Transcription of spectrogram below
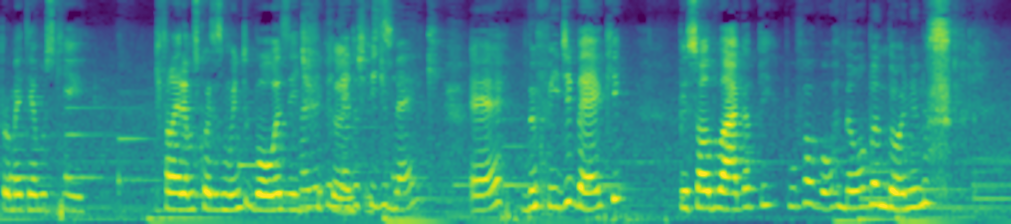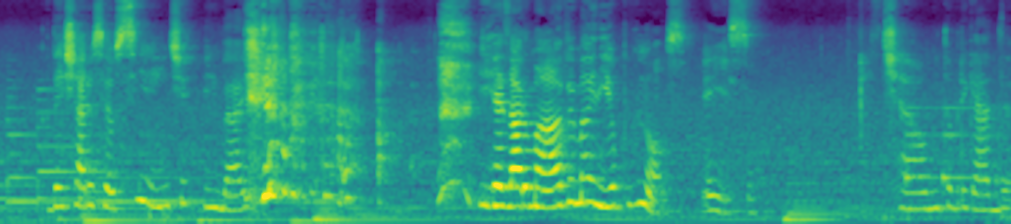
Prometemos que, que falaremos coisas muito boas e Vai edificantes. depender do feedback. É, do feedback. Pessoal do Agape, por favor, não abandone-nos. Deixar o seu ciente embaixo. E rezar uma Ave Maria por nós. É isso. Tchau, muito obrigada.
